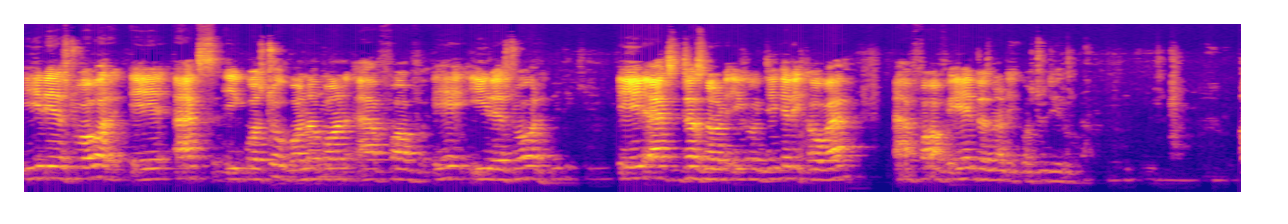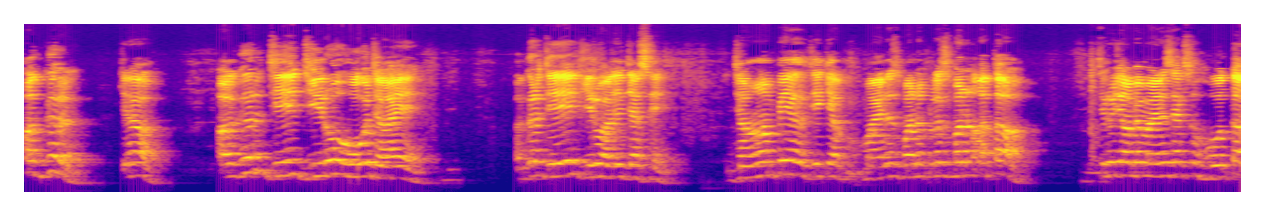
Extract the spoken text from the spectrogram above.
e raise to power a x equal to one upon f of a e raise to power a x does not ये क्या लिखा हुआ है? F of a does not equal to zero अगर क्या? अगर जे ज़ीरो हो जाए अगर जे ज़ीरो आ जाए जैसे जहाँ पे जे क्या माइनस वन प्लस वन आता? ज़ीरो जहाँ पे माइनस एक्स होता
